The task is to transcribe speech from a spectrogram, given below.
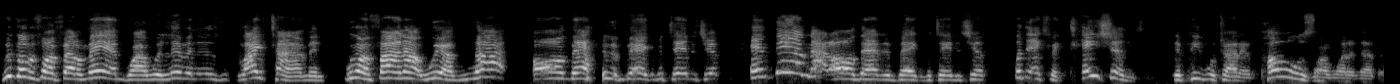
We go before our fellow man while we're living in this lifetime, and we're going to find out we are not all that in a bag of potato chip, and they're not all that in a bag of potato chip, but the expectations that people try to impose on one another,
